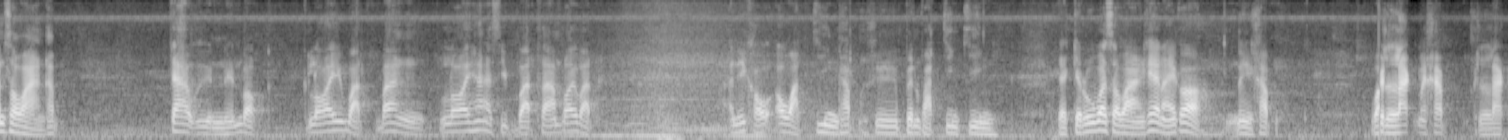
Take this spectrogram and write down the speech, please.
มันสว่างครับ เจ้าอื่นเห็นบอกร้อยวัตต์บ้างร้อยห้าสิบวัตต์สามร้อยวัตต์ อันนี้เขาเอาวัตต์จริงครับ คือเป็นวัตต์จริง ๆ อยากจะรู้ว่าสว่างแค่ไหนก็นี่ครับวัดเป็นลักนะครับ เป็นลัก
